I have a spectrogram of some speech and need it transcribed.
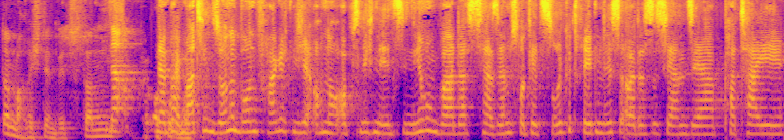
dann mache ich den Witz. Dann ja, ja bei Martin Sonneborn frage ich mich ja auch noch, ob es nicht eine Inszenierung war, dass Herr Semsrott jetzt zurückgetreten ist, aber das ist ja ein sehr Partei,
